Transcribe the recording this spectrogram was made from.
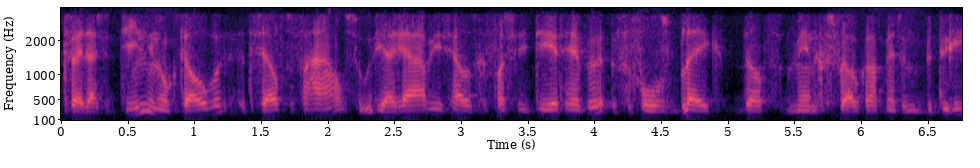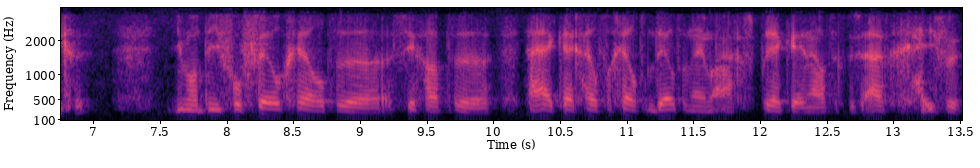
2010, in oktober, hetzelfde verhaal. Saoedi-Arabië zou het gefaciliteerd hebben. Vervolgens bleek dat men gesproken had met een bedrieger. iemand die voor veel geld zich had... Hij kreeg heel veel geld om deel te nemen aan gesprekken... en had zich dus uitgegeven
